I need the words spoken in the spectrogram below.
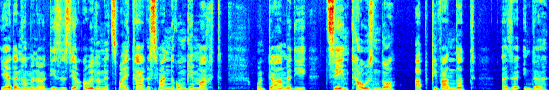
Ja, dann haben wir noch dieses Jahr auch wieder eine Zweitageswanderung gemacht. Und da haben wir die Zehntausender abgewandert. Also in der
